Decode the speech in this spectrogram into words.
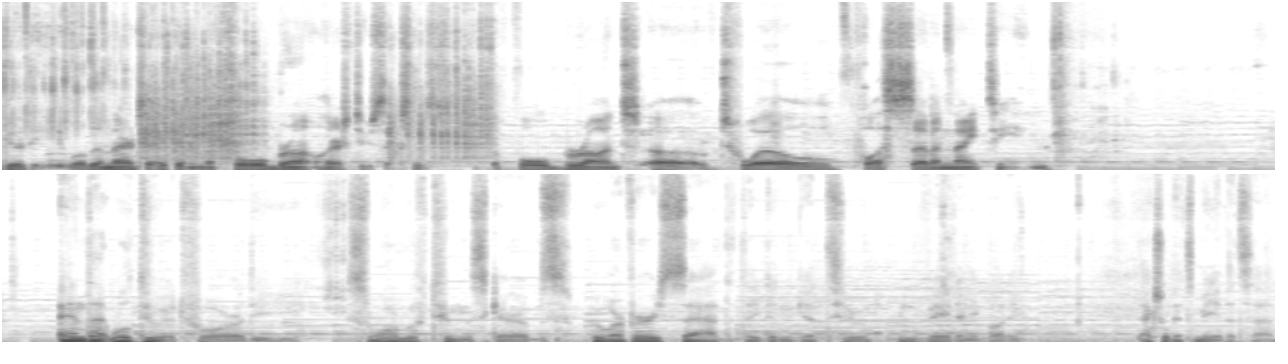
goody. Well, then they're taking the full brunt. Well, there's two sixes. The full brunt of 12 plus 7, 19. And that will do it for the swarm of tomb scarabs, who are very sad that they didn't get to invade anybody. Actually, that's me that's sad.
